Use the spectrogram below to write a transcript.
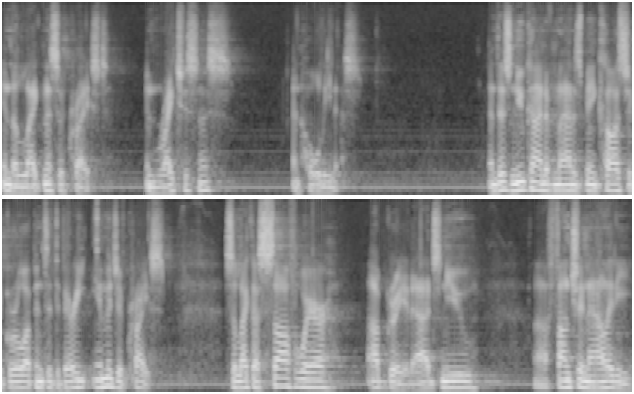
in the likeness of Christ in righteousness and holiness. And this new kind of man is being caused to grow up into the very image of Christ. So, like a software upgrade adds new uh, functionality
